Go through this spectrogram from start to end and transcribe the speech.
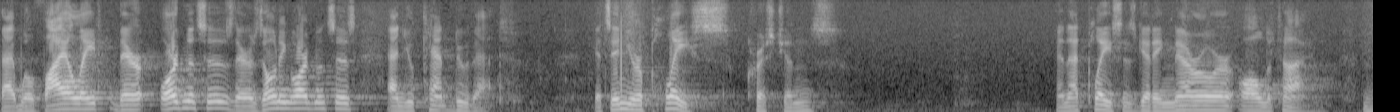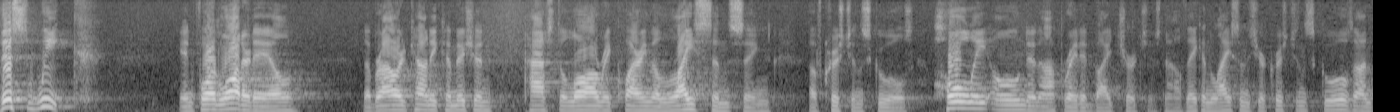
that will violate their ordinances, their zoning ordinances, and you can't do that. It's in your place, Christians. And that place is getting narrower all the time. This week in Fort Lauderdale, the Broward County Commission passed a law requiring the licensing of Christian schools, wholly owned and operated by churches. Now, if they can license your Christian schools on,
